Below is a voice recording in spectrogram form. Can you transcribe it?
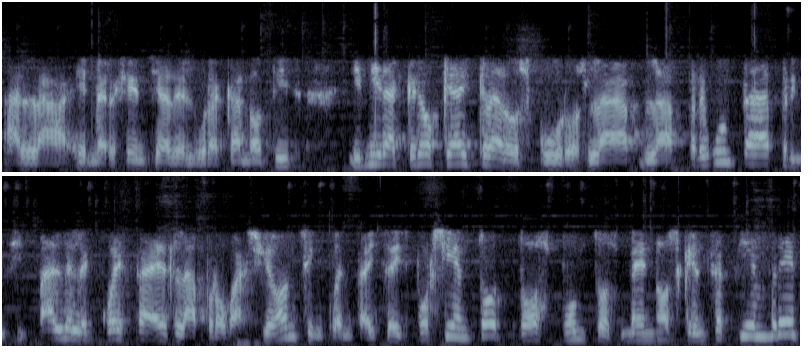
a la emergencia del huracán Otis y mira, creo que hay claroscuros. La, la pregunta principal de la encuesta es la aprobación, 56%, dos puntos menos que en septiembre.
